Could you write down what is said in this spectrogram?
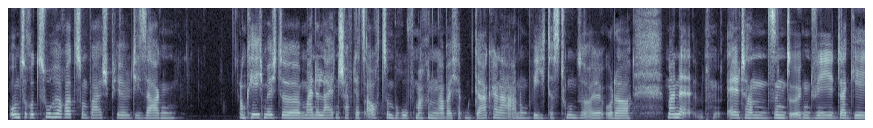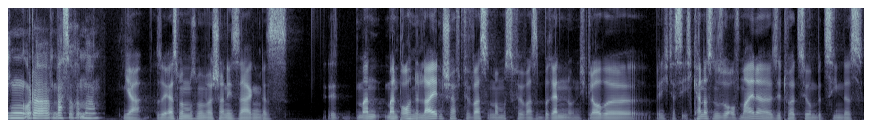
unsere Zuhörer zum Beispiel, die sagen, okay, ich möchte meine Leidenschaft jetzt auch zum Beruf machen, aber ich habe gar keine Ahnung, wie ich das tun soll oder meine Eltern sind irgendwie dagegen oder was auch immer. Ja, also erstmal muss man wahrscheinlich sagen, dass man, man braucht eine Leidenschaft für was und man muss für was brennen. Und ich glaube, wenn ich das, ich kann das nur so auf meine Situation beziehen, dass,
